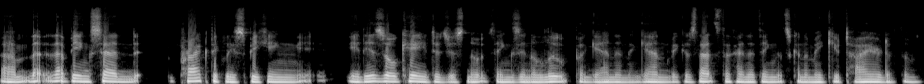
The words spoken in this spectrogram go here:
Um, that, that being said, practically speaking, it is okay to just note things in a loop again and again because that's the kind of thing that's going to make you tired of them.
